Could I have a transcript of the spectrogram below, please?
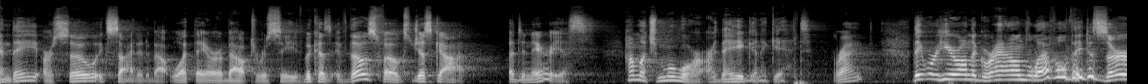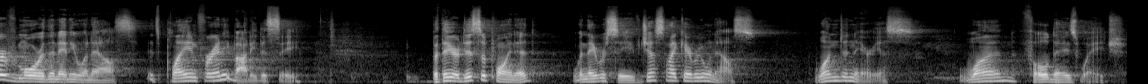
And they are so excited about what they are about to receive because if those folks just got a denarius, how much more are they going to get, right? They were here on the ground level. They deserve more than anyone else. It's plain for anybody to see. But they are disappointed when they receive, just like everyone else, one denarius, one full day's wage.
